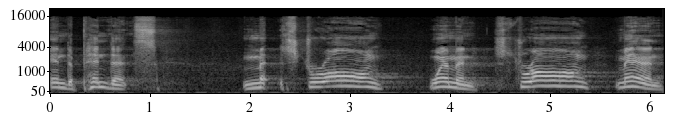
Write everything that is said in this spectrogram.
independents, strong women, strong men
